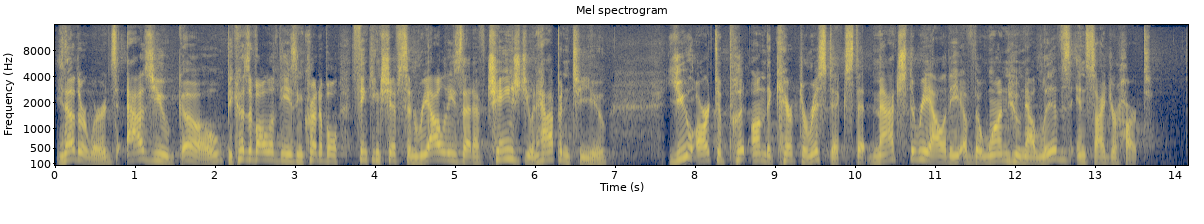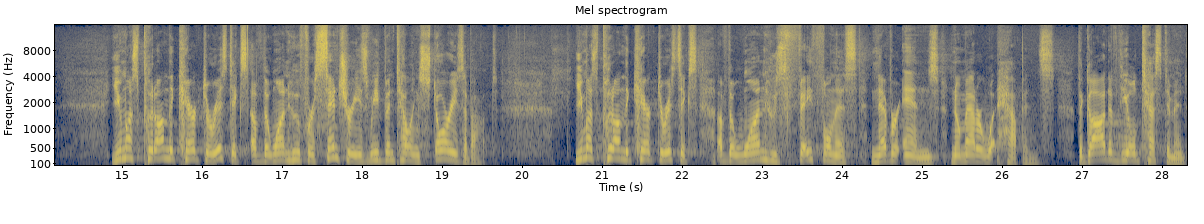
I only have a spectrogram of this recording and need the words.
In other words, as you go, because of all of these incredible thinking shifts and realities that have changed you and happened to you, you are to put on the characteristics that match the reality of the one who now lives inside your heart. You must put on the characteristics of the one who, for centuries, we've been telling stories about. You must put on the characteristics of the one whose faithfulness never ends, no matter what happens the God of the Old Testament,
